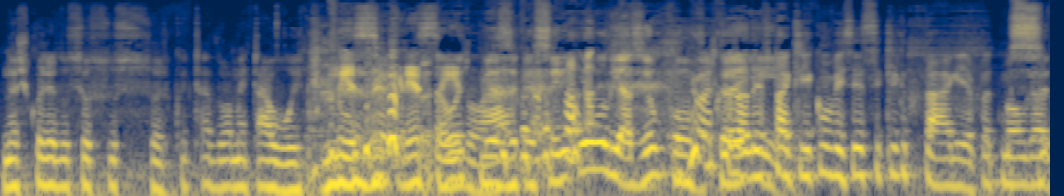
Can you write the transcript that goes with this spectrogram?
na escolha do seu sucessor. Coitado, o homem está há oito meses a querer sair de lá. meses a querer sair. Eu, aliás, eu convoquei... Eu acho que deve estar aqui a convencer a secretária para tomar o lugar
